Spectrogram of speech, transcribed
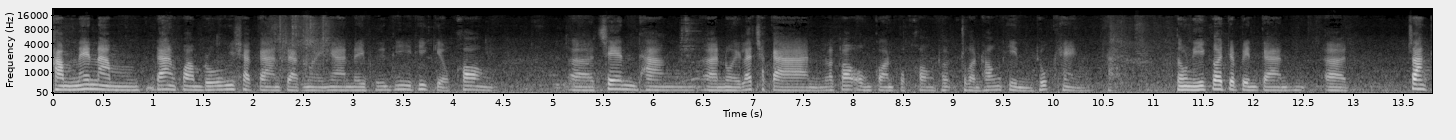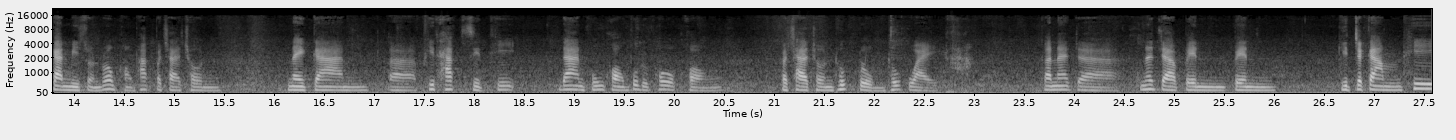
คำแนะนำด้านความรู้วิชาการจากหน่วยงานในพื้นที่ที่เกี่ยวข้องเอเช่นทางหน่วยราชการ แล้วก็องค์กรปกครองส่วนท้องถิ่นทุกแห่งค่ะตรงนี้ก็จะเป็นการสร้างการมีส่วนร่วมของภาคประชาชนในการพิทักษ์สิทธิ ด้านคุ้มครองผู้บริโภคของประชาชนทุกกลุ่มทุกวัยค่ะ ก็น่าจะน่าจะเป็นเป็นกิจกรรมที่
